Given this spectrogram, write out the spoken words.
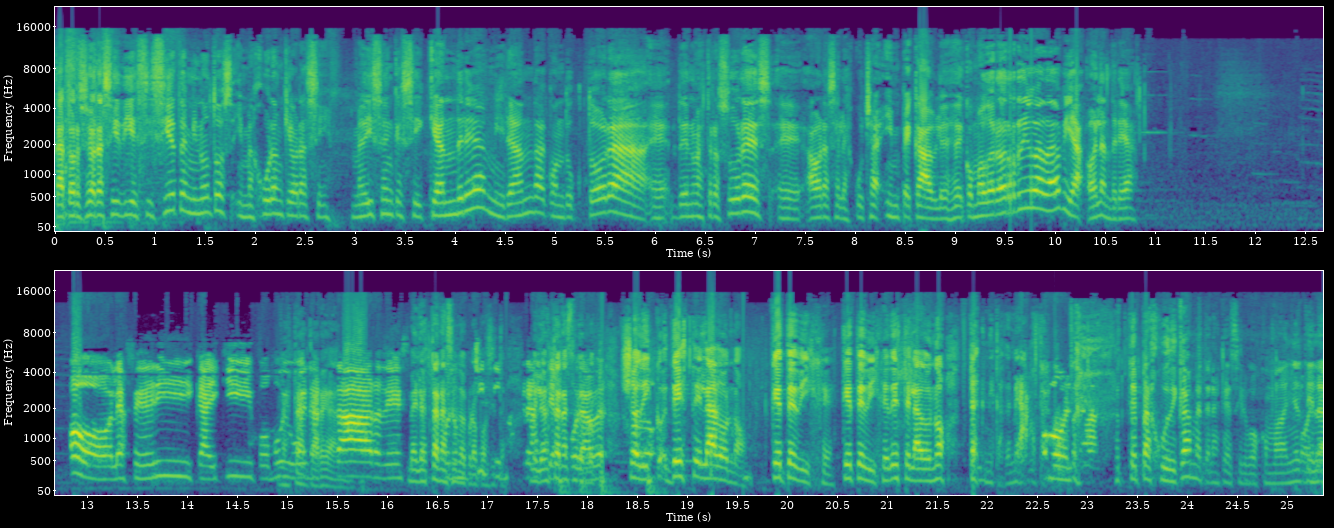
14 horas y 17 minutos y me juran que ahora sí. Me dicen que sí, que Andrea Miranda, conductora eh, de Nuestros Sures, eh, ahora se la escucha impecable desde Comodoro Rivadavia. Hola Andrea. Hola Federica, equipo, muy buenas tardes. Me lo están haciendo a propósito. Me lo están haciendo a propósito. Yo digo, de este lado no. ¿Qué te dije? ¿Qué te dije? De este lado no. Técnica de mierda. Te perjudicás, me tenés que decir vos, como Daniel tiene.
